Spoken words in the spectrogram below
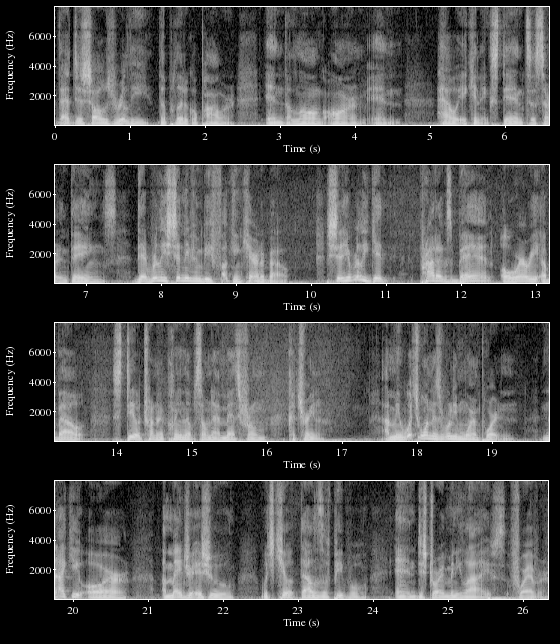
That just shows really the political power and the long arm and how it can extend to certain things that really shouldn't even be fucking cared about. Should he really get products banned or worry about still trying to clean up some of that mess from Katrina? I mean, which one is really more important? Nike or a major issue which killed thousands of people and destroyed many lives forever?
